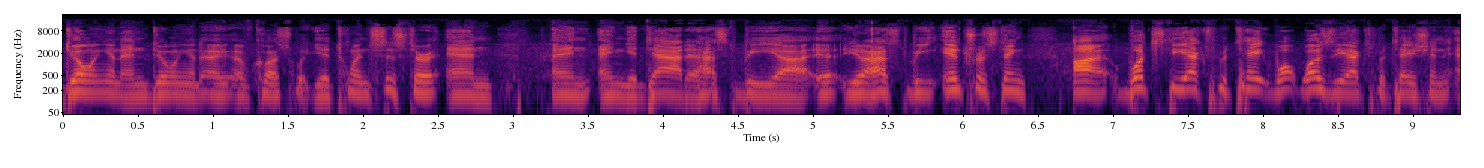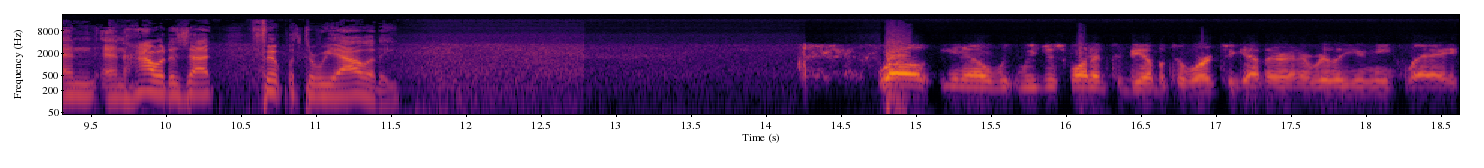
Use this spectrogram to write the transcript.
doing it and doing it, uh, of course, with your twin sister and and and your dad. It has to be uh, it, you know has to be interesting. Uh, what's the expectation? What was the expectation, and and how does that fit with the reality? Well, you know, we, we just wanted to be able to work together in a really unique way,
